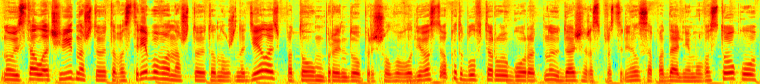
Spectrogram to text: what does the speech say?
Ну и стало очевидно, что это востребовано, что это нужно делать. Потом Брендо пришел во Владивосток, это был второй город. Ну и дальше распространился по Дальнему Востоку.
